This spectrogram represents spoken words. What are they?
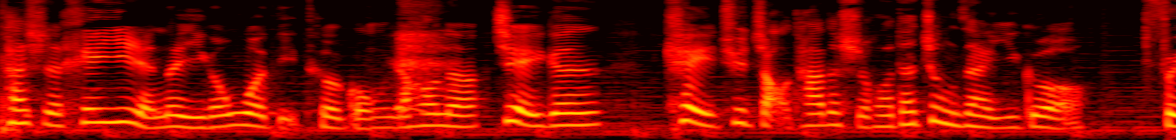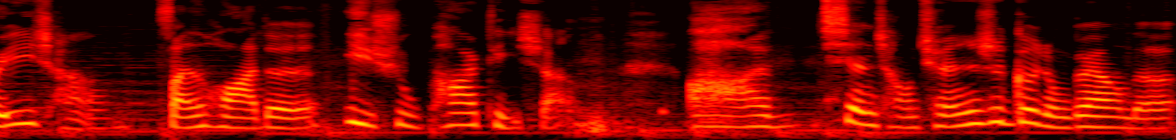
他是黑衣人的一个卧底特工。然后呢这跟 K 去找他的时候，他正在一个非常繁华的艺术 party 上，啊，现场全是各种各样的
